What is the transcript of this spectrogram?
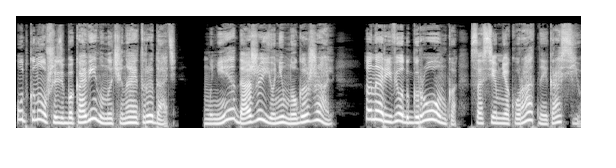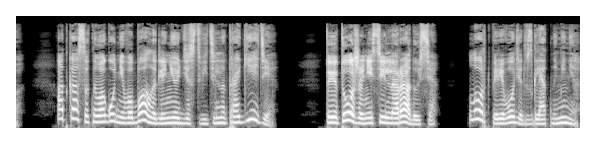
уткнувшись в боковину, начинает рыдать. Мне даже ее немного жаль. Она ревет громко, совсем неаккуратно и красиво. Отказ от новогоднего бала для нее действительно трагедия. «Ты тоже не сильно радуйся», Лорд переводит взгляд на меня.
